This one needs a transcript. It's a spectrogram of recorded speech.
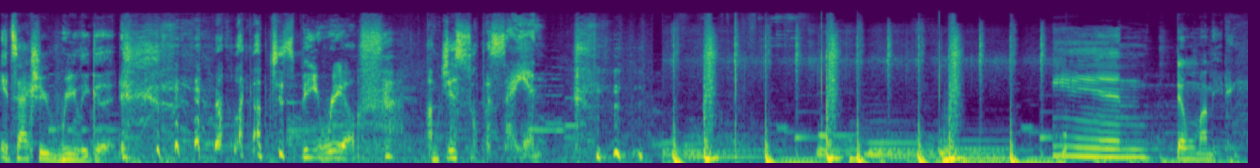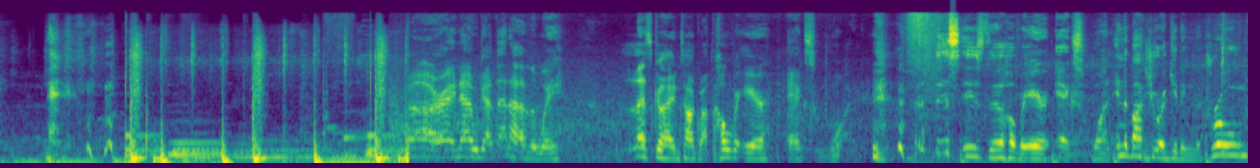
it's actually really good. like, I'm just being real. I'm just Super Saiyan. and done with my meeting. All right, now we got that out of the way. Let's go ahead and talk about the Hover Air X1. this is the Hover Air X1. In the box, you are getting the drone,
